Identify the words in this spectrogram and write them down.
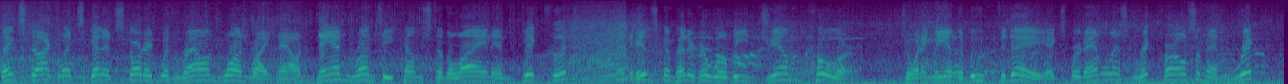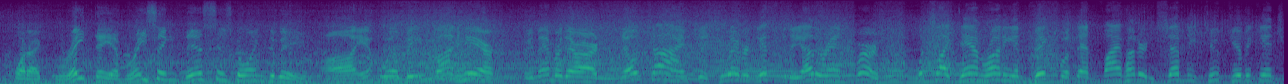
Thanks, Doc. Let's get it started with round one right now. Dan Runte comes to the line in Bigfoot, and his competitor will be Jim Koehler. Joining me in the booth today, expert analyst Rick Carlson. And Rick, what a great day of racing this is going to be. Uh, it will be fun here. Remember, there are no times. Just whoever gets to the other end first. Looks like Dan Runte and Bigfoot, that 572 cubic inch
